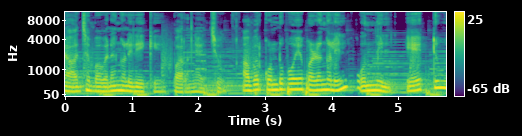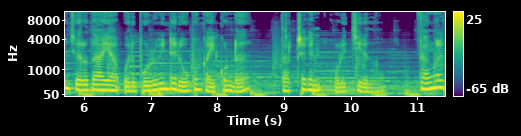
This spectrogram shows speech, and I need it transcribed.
രാജഭവനങ്ങളിലേക്ക് പറഞ്ഞയച്ചു. അവർ കൊണ്ടുപോയ പഴങ്ങളിൽ ഒന്നിൽ ഏറ്റവും ചെറുതായ ഒരു പുഴുവിന്റെ രൂപം കൈക്കൊണ്ട് തക്ഷകൻ ഒളിച്ചിരുന്നു തങ്ങൾ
